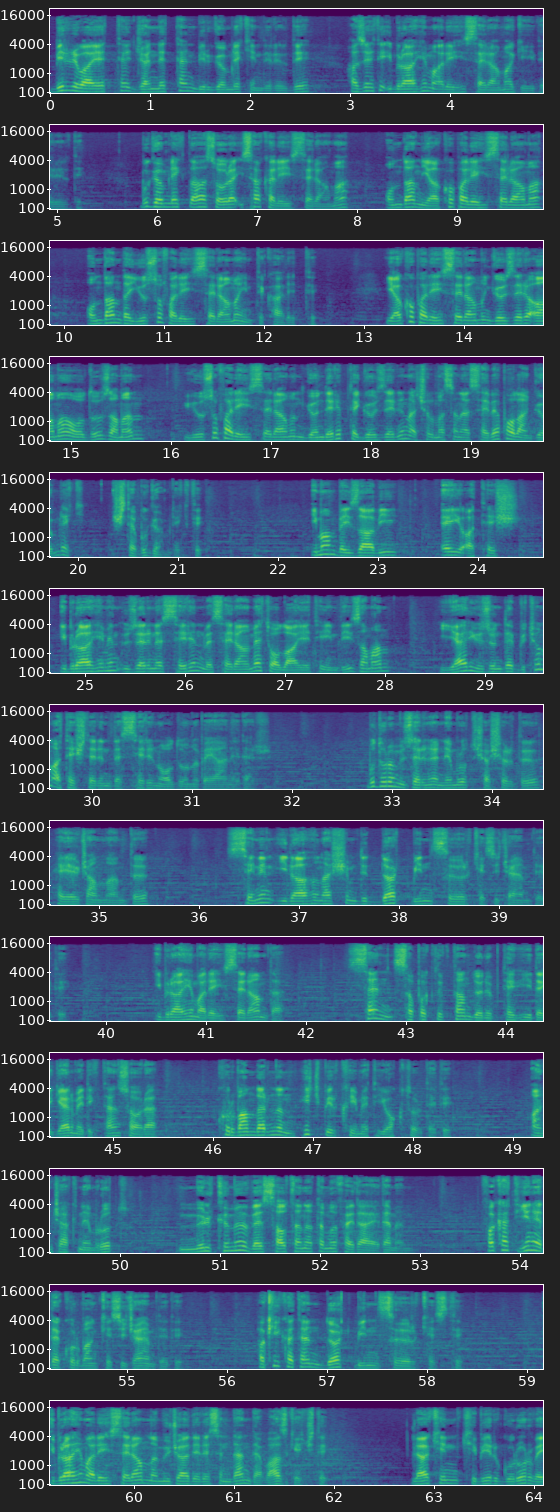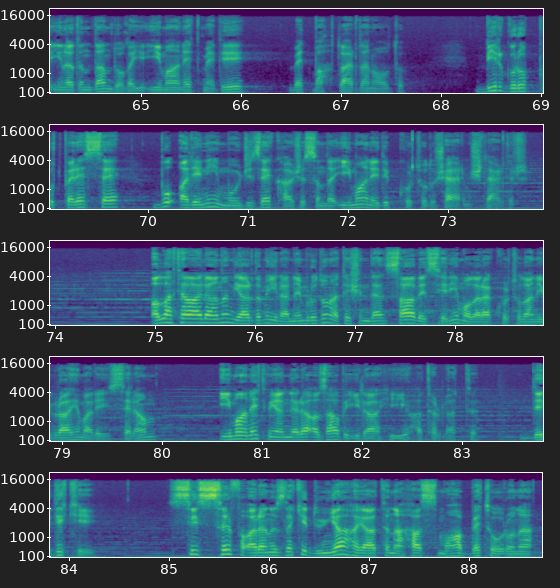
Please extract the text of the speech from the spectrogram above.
Bir rivayette cennetten bir gömlek indirildi, Hazreti İbrahim Aleyhisselam'a giydirildi. Bu gömlek daha sonra İshak Aleyhisselam'a, ondan Yakup Aleyhisselam'a, ondan da Yusuf Aleyhisselam'a intikal etti. Yakup Aleyhisselam'ın gözleri ama olduğu zaman, Yusuf Aleyhisselam'ın gönderip de gözlerinin açılmasına sebep olan gömlek, işte bu gömlekti. İmam Beyzavi, ey ateş, İbrahim'in üzerine serin ve selamet ol ayeti indiği zaman, yeryüzünde bütün ateşlerin de serin olduğunu beyan eder. Bu durum üzerine Nemrut şaşırdı, heyecanlandı. Senin ilahına şimdi dört bin sığır keseceğim dedi. İbrahim aleyhisselam da, sen sapıklıktan dönüp tevhide gelmedikten sonra kurbanlarının hiçbir kıymeti yoktur dedi. Ancak Nemrut, mülkümü ve saltanatımı feda edemem. Fakat yine de kurban keseceğim dedi. Hakikaten dört bin sığır kesti. İbrahim aleyhisselamla mücadelesinden de vazgeçti. Lakin kibir, gurur ve inadından dolayı iman etmedi, bedbahtlardan oldu. Bir grup putperestse bu aleni mucize karşısında iman edip kurtuluşa ermişlerdir.'' Allah Teala'nın yardımıyla Nemrud'un ateşinden sağ ve selim olarak kurtulan İbrahim aleyhisselam, iman etmeyenlere azab-ı ilahiyi hatırlattı. Dedi ki, siz sırf aranızdaki dünya hayatına has muhabbet uğruna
